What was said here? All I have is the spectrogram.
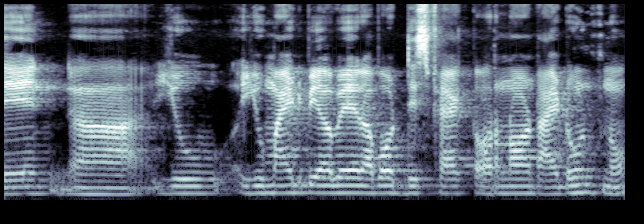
then uh, you you might be aware about this fact or not i don't know.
